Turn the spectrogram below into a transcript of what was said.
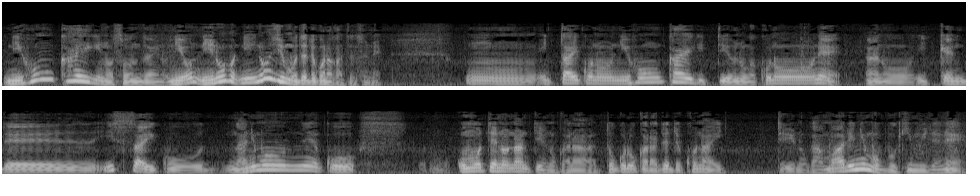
日本会議の存在の二の、二の字も出てこなかったですね。うーん、一体この日本会議っていうのが、このね、あの、一見で、一切こう、何もね、こう、表のなんていうのかな、ところから出てこないっていうのがあまりにも不気味でね、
